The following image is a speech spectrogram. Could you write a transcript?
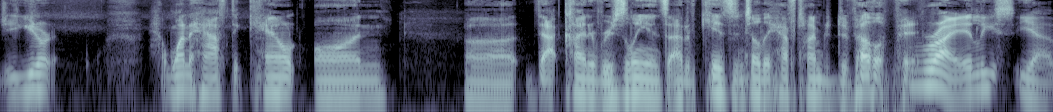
you don't want to have to count on uh, that kind of resilience out of kids until they have time to develop it. Right. At least, yeah,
